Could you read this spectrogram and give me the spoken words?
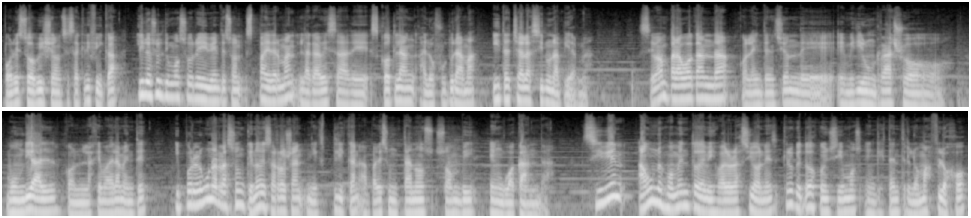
por eso Vision se sacrifica, y los últimos sobrevivientes son Spider-Man, la cabeza de Scott Lang a lo Futurama, y T'Challa sin una pierna. Se van para Wakanda con la intención de emitir un rayo mundial con la gema de la mente, y por alguna razón que no desarrollan ni explican aparece un Thanos zombie en Wakanda. Si bien aún no es momento de mis valoraciones, creo que todos coincidimos en que está entre lo más flojo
